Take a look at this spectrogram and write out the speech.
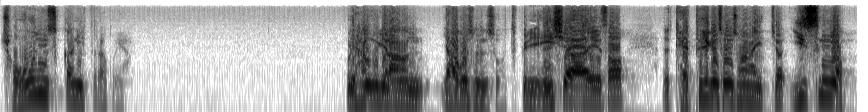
좋은 습관이 있더라고요. 우리 한국에 나온 야구 선수, 특별히 아시아에서 대표적인 선수 하나 있죠. 이승엽.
